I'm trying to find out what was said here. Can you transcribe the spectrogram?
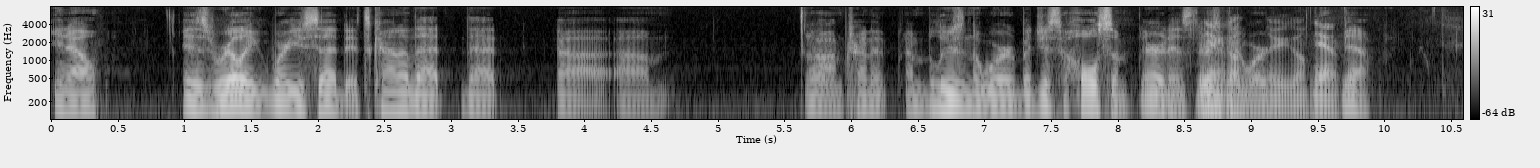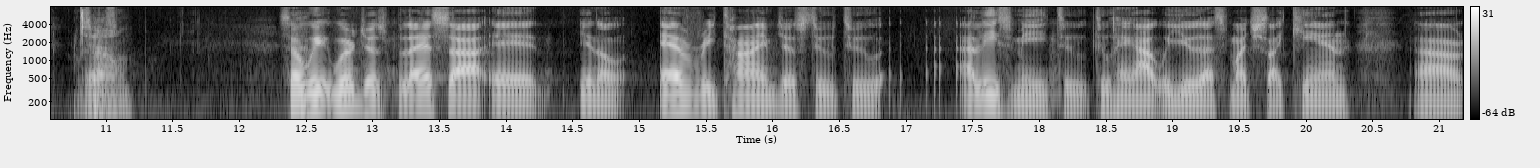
you know is really where you said it's kind of that that. Uh, um, oh, I'm trying to. I'm losing the word, but just wholesome. There it is. There There's you a good go. word. There you go. Yeah. Yeah. So- awesome. So we we're just blessed, uh, uh, you know, every time just to to at least me to to hang out with you as much as I can. Uh,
